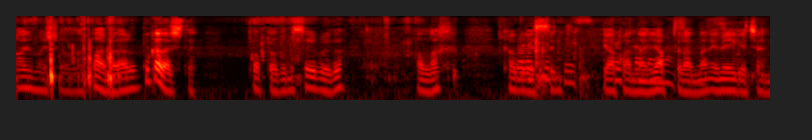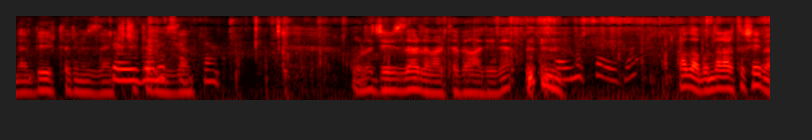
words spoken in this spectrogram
Ay maşallah. Palmeler bu kadar işte. Topladığımız şey buydu. Allah kabul Bereket etsin. versin. Yapandan, Tekrar yaptırandan, nasip emeği geçenden, büyüklerimizden, Cevizleri küçüklerimizden. çekken. Orada cevizler de var tabi haliyle. Olmuş cevizler. Valla bunlar artık şey mi?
